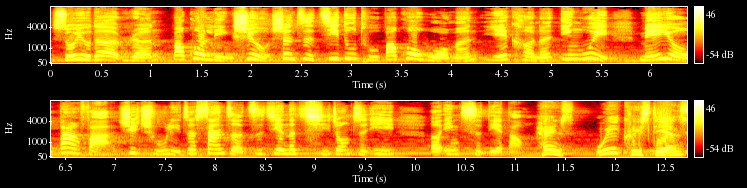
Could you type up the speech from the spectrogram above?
所有的人，包括领袖，甚至基督徒，包括我们，也可能因为没有办法去处理这三者之间的其中之一，而因此跌倒。Hence, we Christians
